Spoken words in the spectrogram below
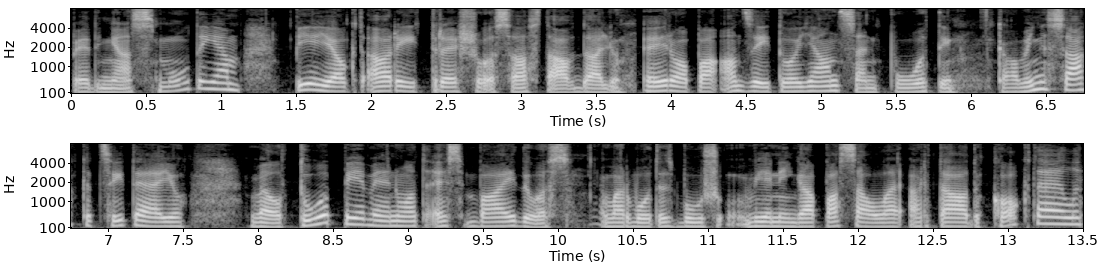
pēdiņās smūtijam piejaukt arī trešo sastāvdaļu - Eiropā atzīto Jansen poti. Kā viņa saka, citēju, vēl to pievienot es baidos. Varbūt es būšu vienīgā pasaulē ar tādu kokteili,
